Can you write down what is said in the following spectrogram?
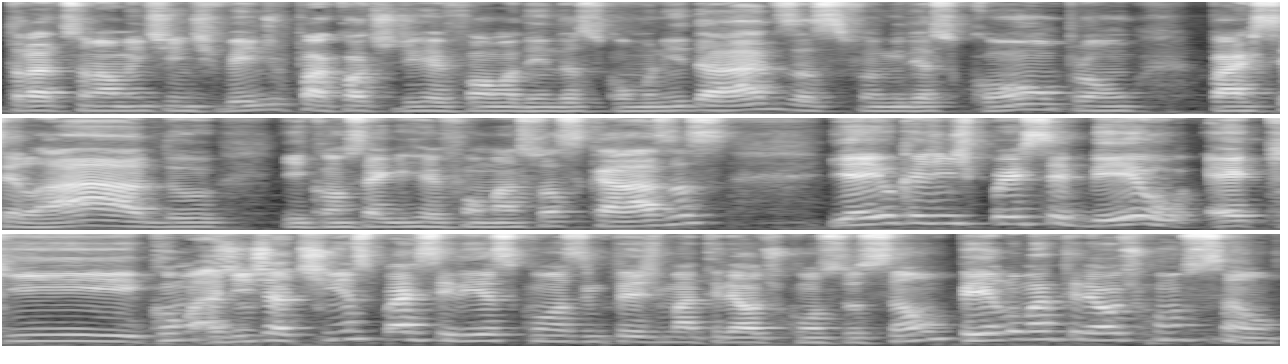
tradicionalmente a gente vende o um pacote de reforma dentro das comunidades, as famílias compram parcelado e conseguem reformar suas casas. E aí o que a gente percebeu é que como a gente já tinha as parcerias com as empresas de material de construção pelo material de construção.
